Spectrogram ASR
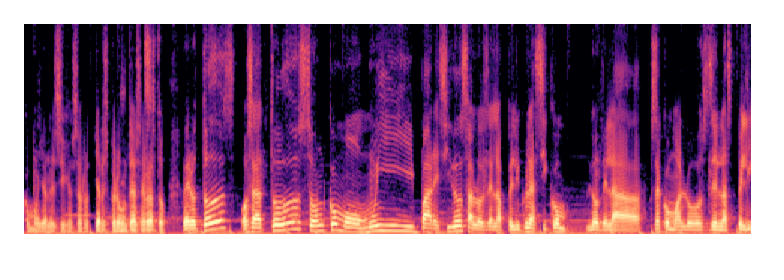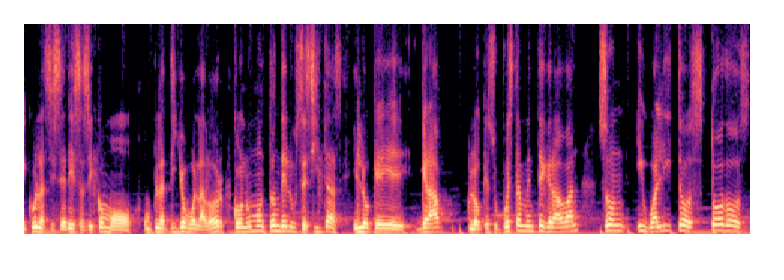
como ya les dije hace rato, ya les pregunté hace rato, pero todos, o sea, todos son como muy parecidos a los de la película, así como lo de la, o sea, como a los de las películas y series, así como un platillo volador con un montón de lucecitas y lo que graba lo que supuestamente graban son igualitos, todos,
